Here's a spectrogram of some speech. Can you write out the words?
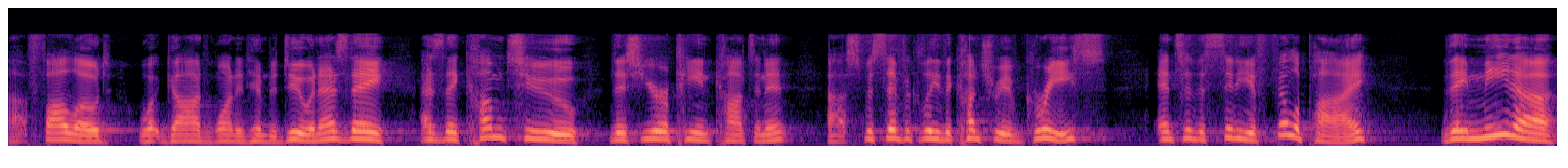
uh, followed what God wanted him to do. And as they as they come to this European continent, uh, specifically the country of Greece, and to the city of Philippi, they meet a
